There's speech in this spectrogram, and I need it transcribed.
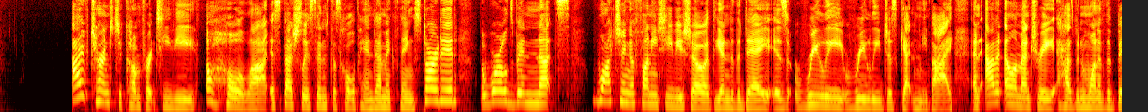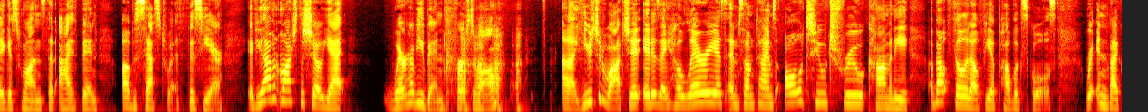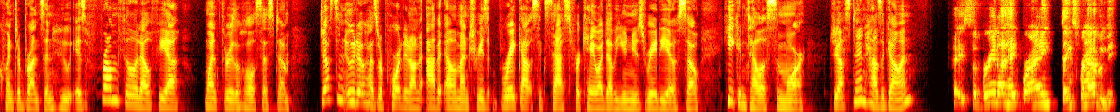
I've turned to comfort TV a whole lot, especially since this whole pandemic thing started. The world's been nuts. Watching a funny TV show at the end of the day is really, really just getting me by. And Abbott Elementary has been one of the biggest ones that I've been obsessed with this year. If you haven't watched the show yet, where have you been, first of all? Uh, you should watch it. It is a hilarious and sometimes all too true comedy about Philadelphia public schools, written by Quinta Brunson, who is from Philadelphia, went through the whole system. Justin Udo has reported on Abbott Elementary's breakout success for KYW News Radio, so he can tell us some more. Justin, how's it going? Hey, Sabrina. Hey, Brian. Thanks for having me.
